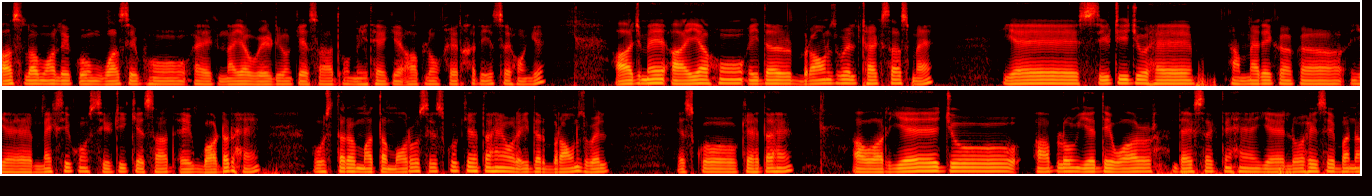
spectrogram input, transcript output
अस्सलाम वालेकुम वासिफ हूँ एक नया वीडियो के साथ। उम्मीद है कि आप लोग खैर खरीद से होंगे। आज मैं आया हूँ इधर ब्राउन्सवेल, टेक्सास में। यह सिटी जो है अमेरिका का, यह मेक्सिको सिटी के साथ एक बॉर्डर है। उस तरफ़ मातामोरोस इसको कहता है और इधर ब्राउन्सवेल इसको कहता है। और ये जो आप लोग ये दीवार देख सकते हैं ये लोहे से बना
